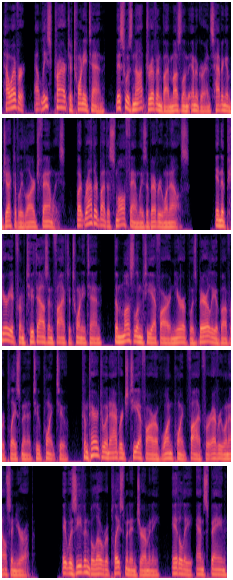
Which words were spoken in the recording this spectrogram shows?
However, at least prior to 2010, this was not driven by Muslim immigrants having objectively large families, but rather by the small families of everyone else. In the period from 2005 to 2010, the Muslim TFR in Europe was barely above replacement at 2.2, compared to an average TFR of 1.5 for everyone else in Europe. It was even below replacement in Germany, Italy, and Spain,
